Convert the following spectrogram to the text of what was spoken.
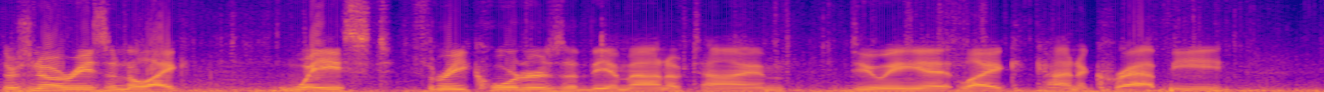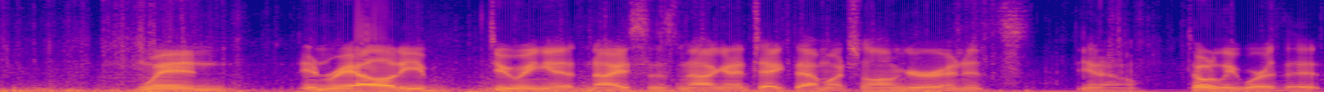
There's no reason to like waste three quarters of the amount of time doing it like kind of crappy when in reality doing it nice is not going to take that much longer and it's you know totally worth it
